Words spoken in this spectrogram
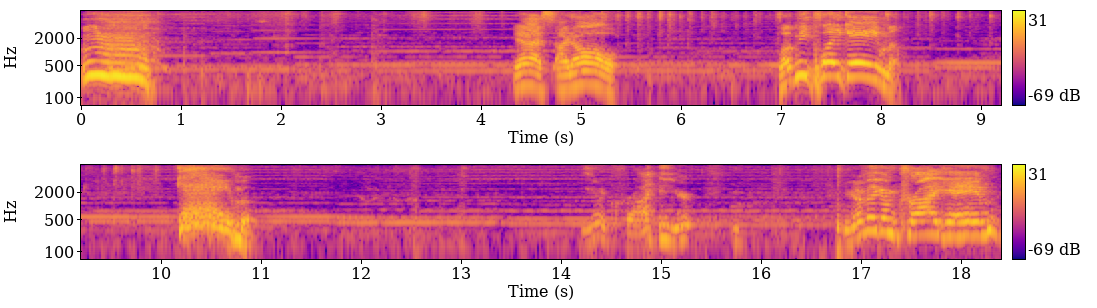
Mm. Yes, I know. Let me play game. Game. He's gonna cry. You're. You're gonna make him cry, game.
